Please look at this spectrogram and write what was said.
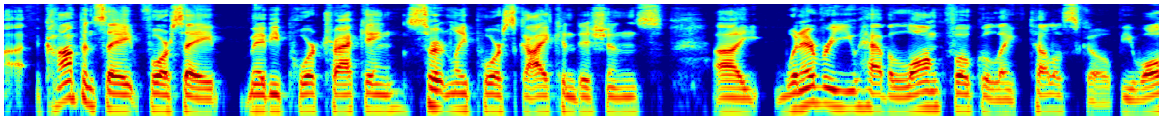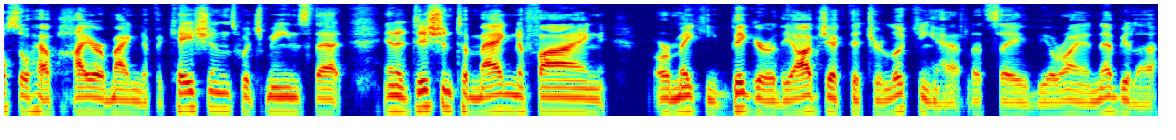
uh, compensate for, say, maybe poor tracking, certainly poor sky conditions. Uh, whenever you have a long focal length telescope, you also have higher magnifications, which means that in addition to magnifying or making bigger the object that you're looking at, let's say the Orion Nebula,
